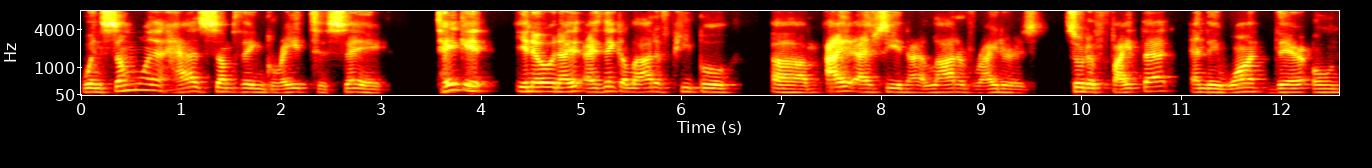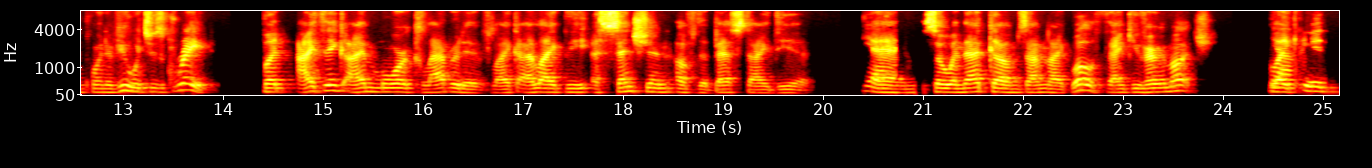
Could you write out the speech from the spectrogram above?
when someone has something great to say take it you know and i, I think a lot of people um, I, i've seen a lot of writers sort of fight that and they want their own point of view which is great but i think i'm more collaborative like i like the ascension of the best idea yeah. and so when that comes i'm like well thank you very much yeah. like in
